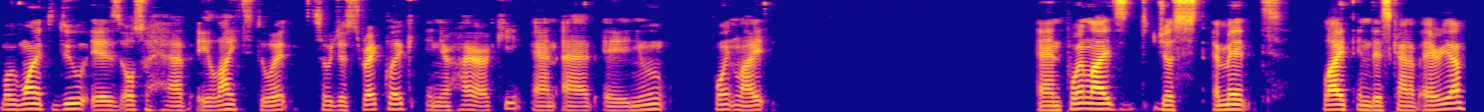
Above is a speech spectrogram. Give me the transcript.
What we want it to do is also have a light to it. So just right click in your hierarchy and add a new point light and point lights just emit light in this kind of area.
